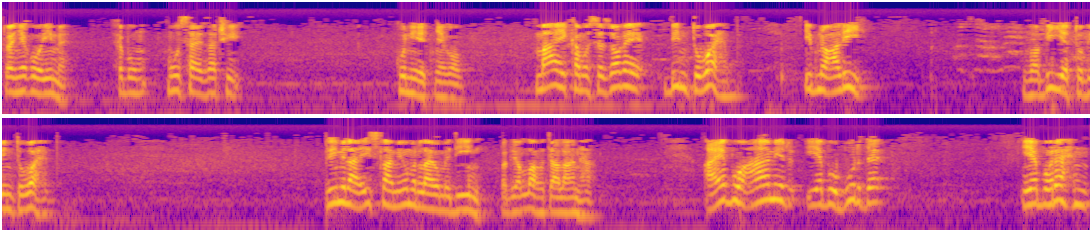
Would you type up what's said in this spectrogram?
To je njegovo ime. Ebu Musa je, znači, kunijet njegov. Majka mu se zove Bintu Wahb ibn Ali. Vabijetu Bintu Wahb primila je islam i umrla je u Medini, radijallahu ta'ala anha. A Ebu Amir i Ebu Burde i Ebu Rehn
